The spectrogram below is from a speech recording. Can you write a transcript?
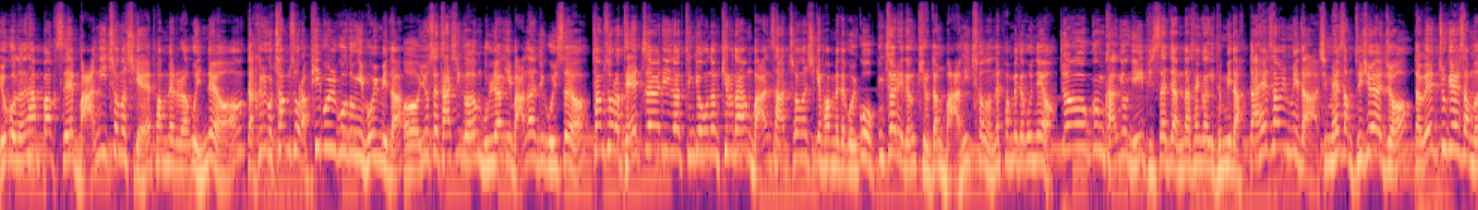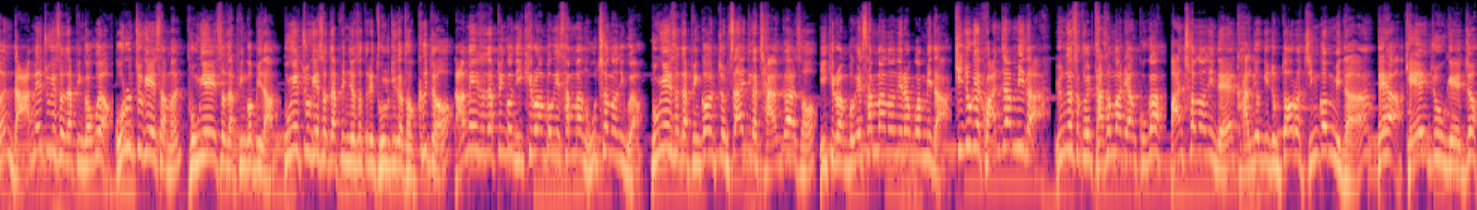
요거는 한 박스에 12,000원씩에 판매를 하고 있 네요. 자 그리고 참소라 피불고등이 보입니다. 어 요새 다시금 물량이 많아지고 있어요. 참소라 대짜리 같은 경우는 키로당 14,000원씩에 판매되고 있고 중짜리는 키로당 12,000원에 판매되고 있네요. 조금 가격이 비싸지 않나 생각이 듭니다. 자 해삼입니다. 지금 해삼 드셔야죠. 자 왼쪽의 해삼은 남해 쪽에서 잡힌 거고요. 오른쪽의 해삼은 동해에서 잡힌 겁니다. 동해 쪽에서 잡힌 녀석들이 돌기가 더 크죠. 남해에서 잡힌 건 2kg 한 봉에 35,000원이고요. 동해에서 잡힌 건 좀 사이즈가 작아서 2kg 한 봉에 3만원이라고 합니다. 키조 개 관자입니다. 이 녀석들 다섯 마리 안고가 11,000원인데 가격이 좀 떨어진 겁니다. 대합 개조개죠?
